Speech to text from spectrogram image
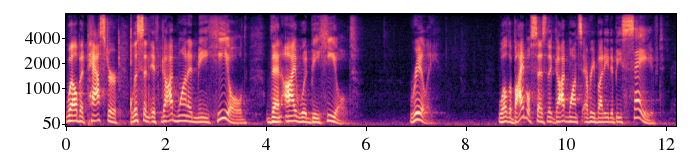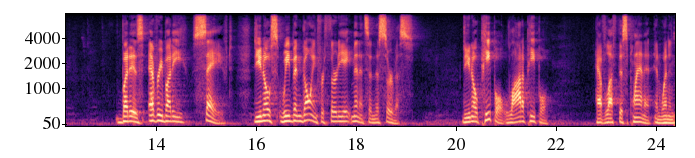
Well, but Pastor, listen, if God wanted me healed, then I would be healed. Really? Well, the Bible says that God wants everybody to be saved. But is everybody saved? Do you know we've been going for 38 minutes in this service? Do you know people, a lot of people, have left this planet and went in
